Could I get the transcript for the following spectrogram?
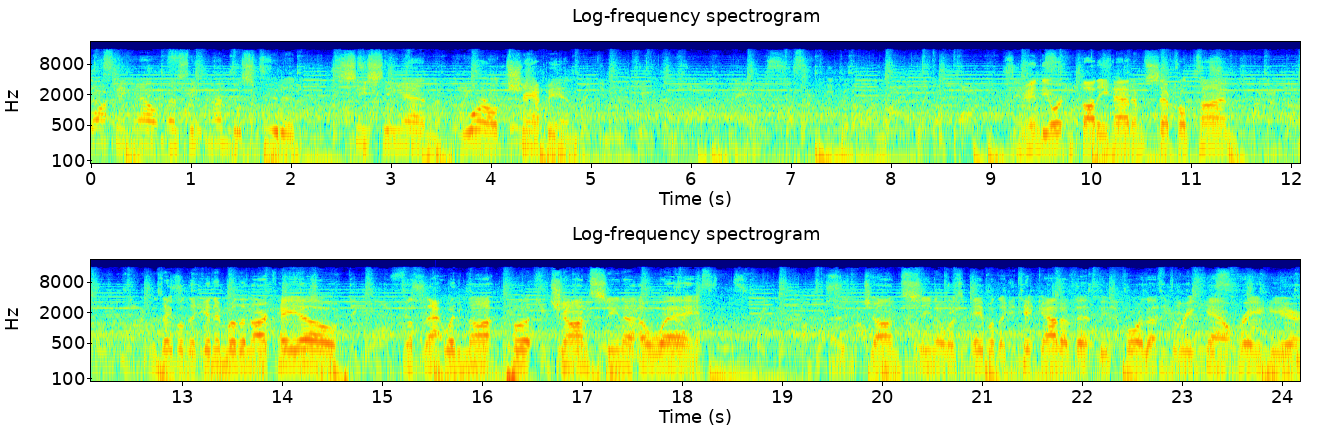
walking out as the undisputed CCN World Champion. Randy Orton thought he had him several times. Was able to get him with an RKO, but that would not put John Cena away. John Cena was able to kick out of it before the three count right here.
